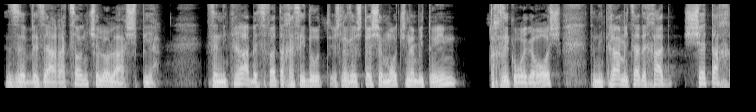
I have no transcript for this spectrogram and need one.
זה, וזה הרצון שלו להשפיע. זה נקרא בשפת החסידות, יש לזה שתי שמות, שני ביטויים, תחזיקו רגע ראש, זה נקרא מצד אחד שטח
